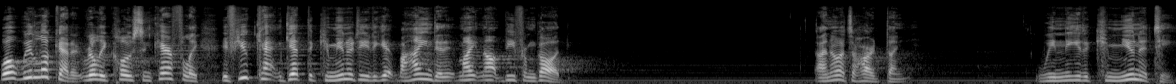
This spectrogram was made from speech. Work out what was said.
Well, we look at it really close and carefully. If you can't get the community to get behind it, it might not be from God. I know it's a hard thing. We need a community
